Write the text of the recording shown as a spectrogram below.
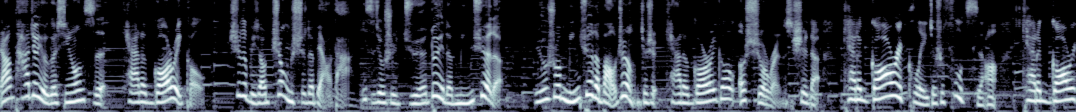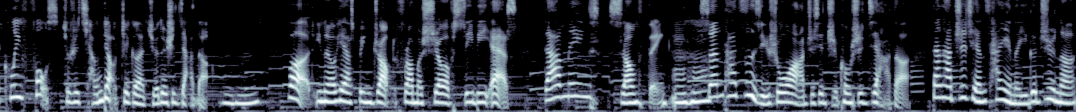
然后它就有个形容词 categorical，是个比较正式的表达，意思就是绝对的、明确的。比如说，明确的保证就是 categorical assurance。是的，categorically 就是副词啊，categorically false 就是强调这个绝对是假的。嗯哼，But you know he has been dropped from a show of CBS. That means something。嗯哼，虽然他自己说啊这些指控是假的，但他之前参演的一个剧呢，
